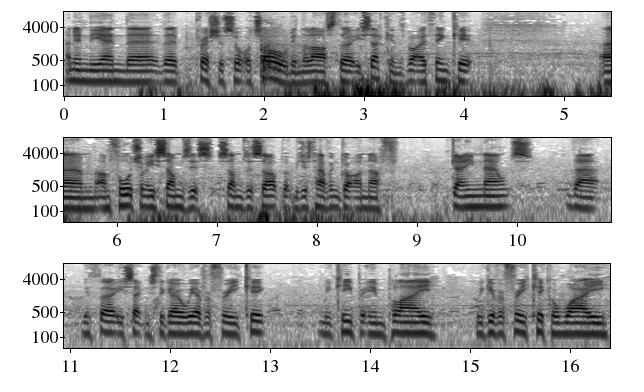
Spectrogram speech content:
and in the end, the pressure sort of told in the last 30 seconds. But I think it um, unfortunately sums it sums us up that we just haven't got enough game nounce. That with 30 seconds to go, we have a free kick, we keep it in play, we give a free kick away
